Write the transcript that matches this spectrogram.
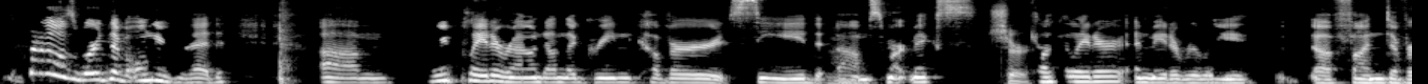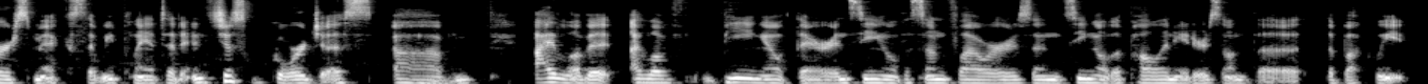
It's one of those words I've only read. Um, we played around on the green cover seed Mm. um, smart mix Sure. calculator and made a really uh, fun, diverse mix that we planted. And it's just gorgeous. Um, I love it. I love being out there and seeing all the sunflowers and seeing all the pollinators on the the buckwheat.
